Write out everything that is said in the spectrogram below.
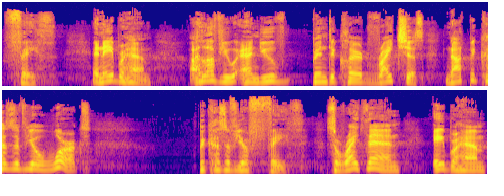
faith. And Abraham, I love you, and you've been declared righteous, not because of your works, because of your faith. So, right then, Abraham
